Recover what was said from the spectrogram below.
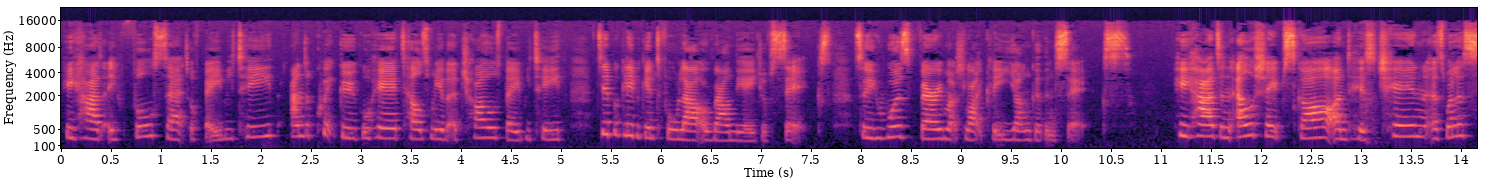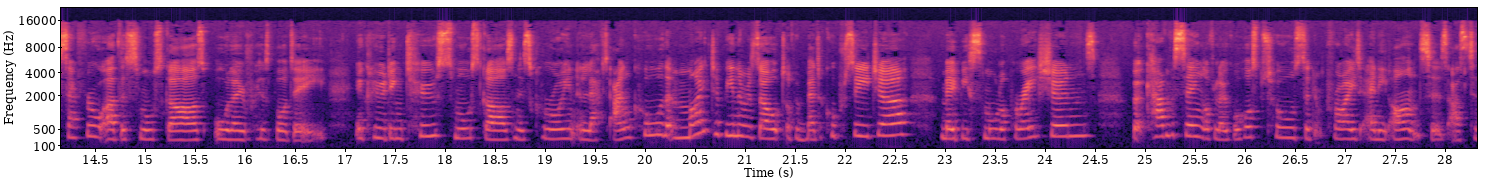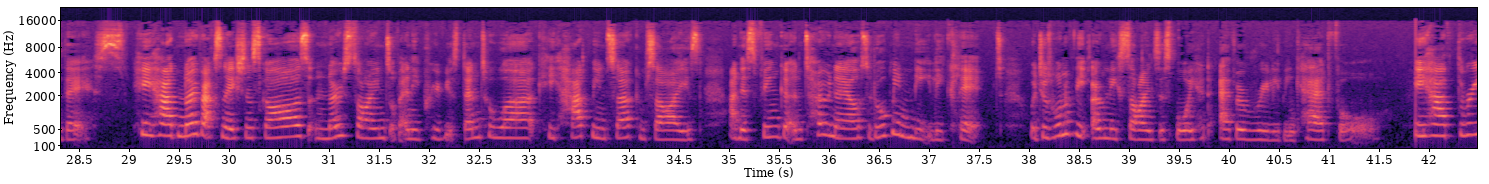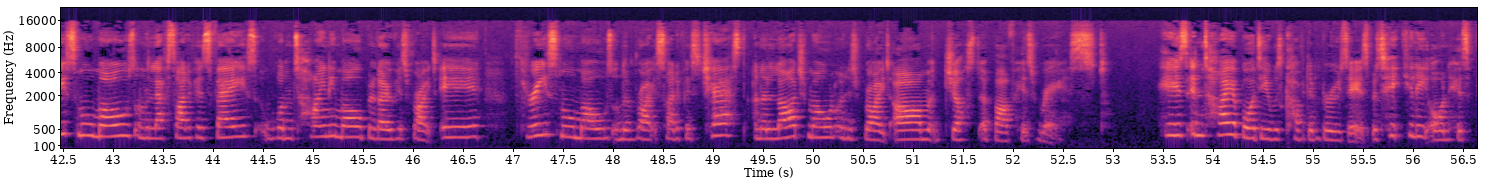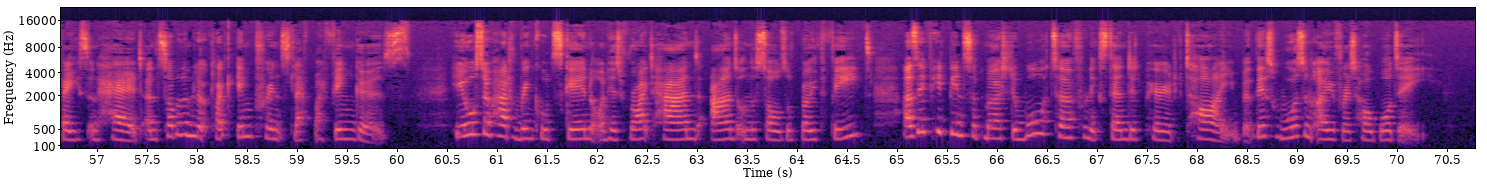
He had a full set of baby teeth, and a quick Google here tells me that a child's baby teeth typically begin to fall out around the age of six, so he was very much likely younger than six. He had an L-shaped scar under his chin as well as several other small scars all over his body, including two small scars on his groin and left ankle that might have been the result of a medical procedure, maybe small operations, but canvassing of local hospitals didn't provide any answers as to this. He had no vaccination scars, no signs of any previous dental work, he had been circumcised, and his finger and toenails had all been neatly clipped, which was one of the only signs this boy had ever really been cared for. He had three small moles on the left side of his face, one tiny mole below his right ear, three small moles on the right side of his chest, and a large mole on his right arm just above his wrist. His entire body was covered in bruises, particularly on his face and head, and some of them looked like imprints left by fingers. He also had wrinkled skin on his right hand and on the soles of both feet, as if he'd been submerged in water for an extended period of time, but this wasn't over his whole body.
